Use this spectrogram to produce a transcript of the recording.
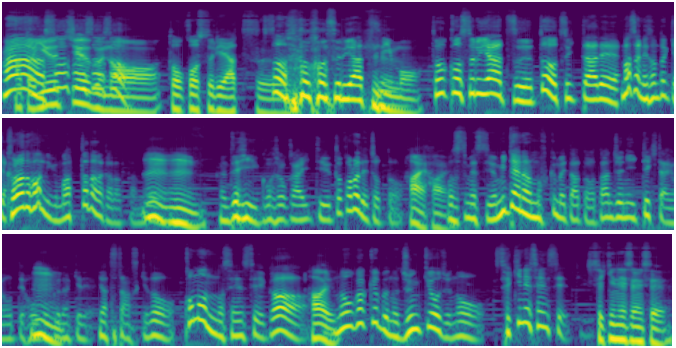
あと YouTube の投稿するやつ。そう投稿するやつ。にも。投稿するやつとツイッターでまさにその時はクラウドファンディング真っ只中だったんうんで、うん。ぜひご紹介っていうところでちょっとはいはい。お。すすめですよ。みたいなのも含めてあとは単純に行ってきたよって報告だけでやってたんですけど、顧問の先生がはい。農学部の准教授の関根先生っていう、関根先生。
